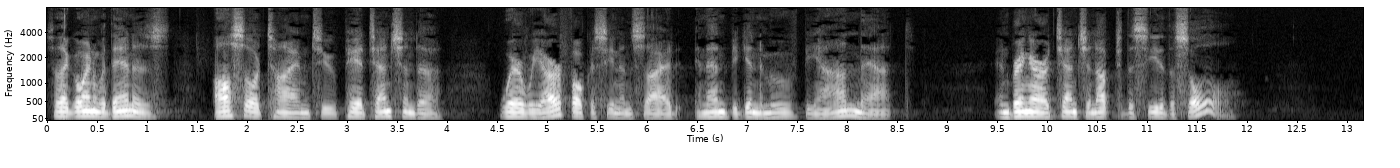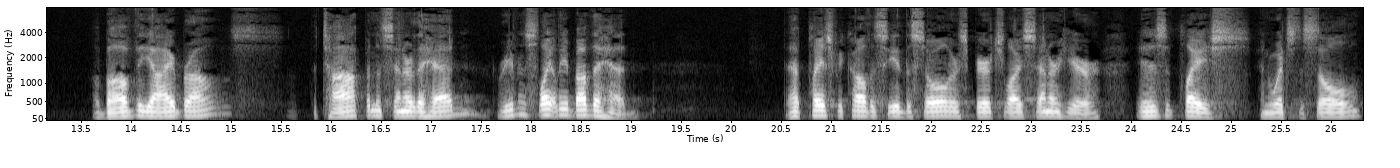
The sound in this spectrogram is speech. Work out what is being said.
So that going within is also a time to pay attention to where we are focusing inside and then begin to move beyond that and bring our attention up to the seat of the soul, above the eyebrows, the top and the center of the head, or even slightly above the head. That place we call the seat of the soul or spiritualized center here is a place in which the soul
